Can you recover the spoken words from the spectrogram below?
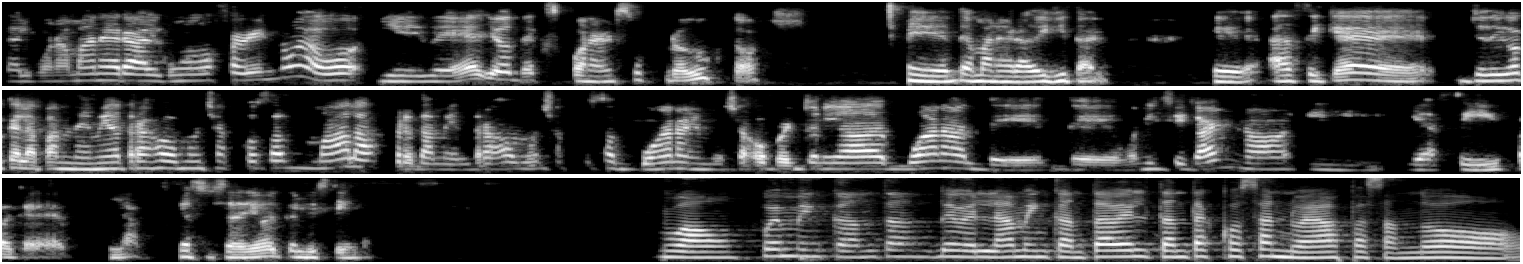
de alguna manera, algún offering nuevo y de ellos de exponer sus productos eh, de manera digital. Eh, así que yo digo que la pandemia trajo muchas cosas malas, pero también trajo muchas cosas buenas y muchas oportunidades buenas de, de unificarnos y, y, así fue que, que sucedió y que lo hicimos. Wow, pues me encanta, de verdad, me encanta ver tantas cosas nuevas pasando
